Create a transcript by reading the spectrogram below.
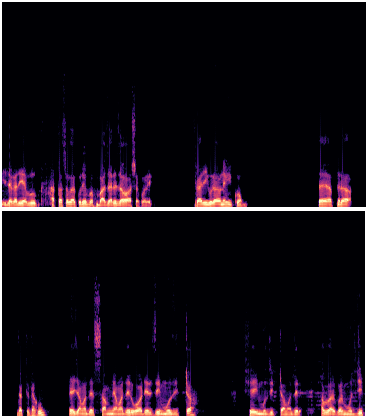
এই জায়গা দিয়ে হাঁটা চলা করে বাজারে যাওয়া আসা করে। গাড়ি ঘোড়া অনেকই কম। তাই আপনারা দেখতে থাকুন। এই যে আমাদের সামনে আমাদের ওয়ার্ডের যে মসজিদটা সেই মসজিদটা আমাদের আবহাওয়ার মসজিদ।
